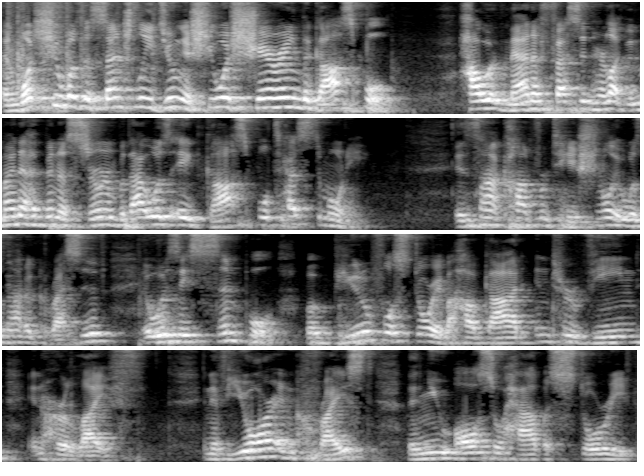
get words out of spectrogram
and what she was essentially doing is she was sharing the gospel, how it manifested in her life. It might not have been a sermon, but that was a gospel testimony. It's not confrontational, it was not aggressive. It was a simple but beautiful story about how God intervened in her life. And if you are in Christ, then you also have a story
